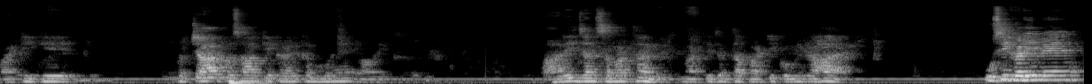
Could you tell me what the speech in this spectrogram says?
पार्टी के प्रचार प्रसार के कार्यक्रम हो रहे हैं और एक भारी जन समर्थन भारतीय जनता पार्टी को मिल रहा है। उसी कड़ी में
